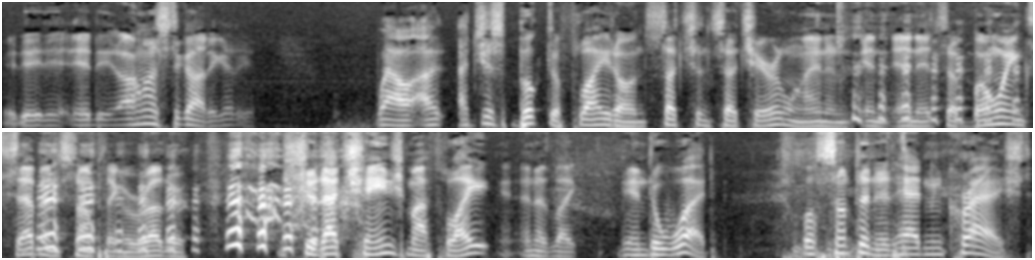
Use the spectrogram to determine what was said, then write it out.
it, it, it, it, honest to God, it, it- wow, I, I just booked a flight on such and such airline, and, and, and it's a Boeing 7 something or other. Should I change my flight? And it's like, into what? Well, something that hadn't crashed.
